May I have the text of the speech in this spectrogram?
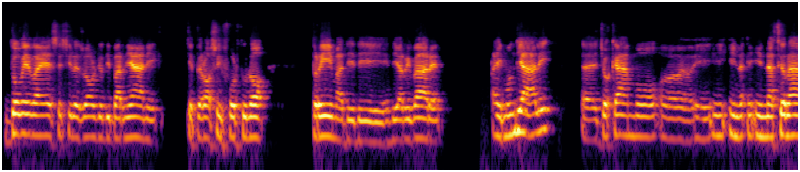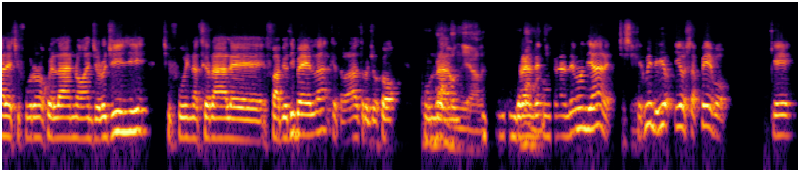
doveva esserci l'esordio di Bargnani che però si infortunò prima di, di, di arrivare ai mondiali. Eh, giocammo eh, in, in, nazionale, ci furono quell'anno Angelo Gigli, ci fu in nazionale Fabio Di Bella, che tra l'altro giocò un, un, un, un grande, un grande mondiale. Sì, sì. E quindi io, io sapevo che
